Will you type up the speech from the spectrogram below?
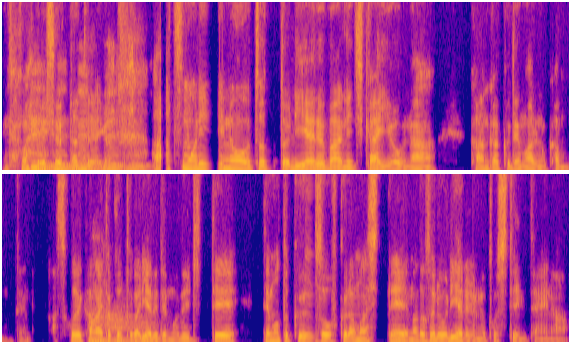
名前でしょだったらいいがうんうんうんうんあつ森のちょっとリアル版に近いような感覚でもあるのかもみたいな。あそこで考えたことがリアルでもできて、で、もっと空想を膨らまして、またそれをリアルに落としてみたいな、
